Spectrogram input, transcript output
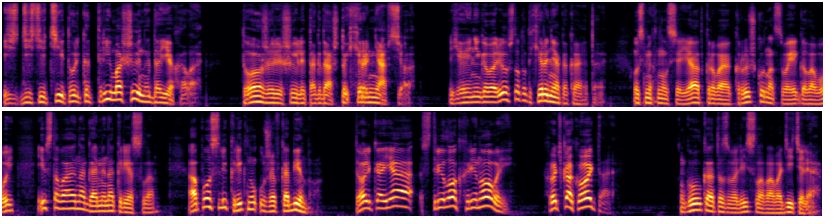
Из десяти только три машины доехало. Тоже решили тогда, что херня все. Я и не говорил, что тут херня какая-то. Усмехнулся я, открывая крышку над своей головой и вставая ногами на кресло. А после крикнул уже в кабину. «Только я стрелок хреновый. Хоть какой-то!» Гулко отозвались слова водителя.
